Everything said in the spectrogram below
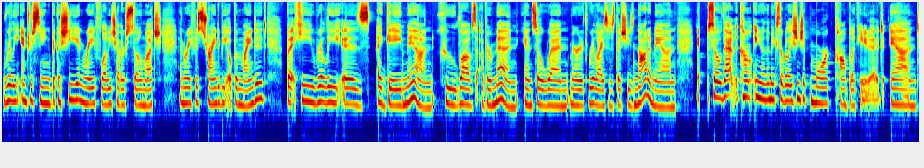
really interesting because she and Rafe love each other so much, and Rafe is trying to be open minded, but he really is a gay man who loves other men. And so when Meredith realizes that she's not a man, so that you know that makes the relationship more complicated and.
